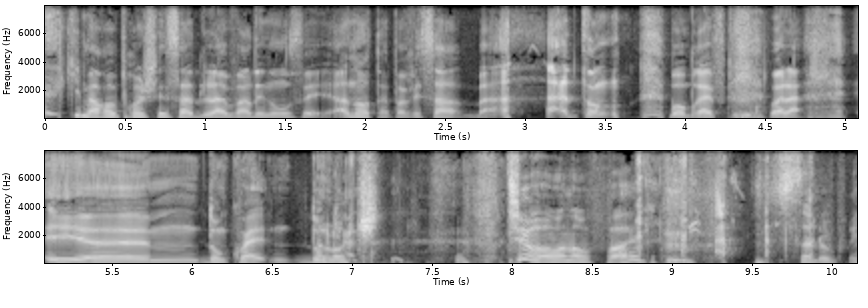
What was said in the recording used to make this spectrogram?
qui m'a reproché ça de l'avoir dénoncé. Ah non, t'as pas fait ça? Bah attends. Bon bref, voilà. Et euh, donc ouais, donc Donc, tu es vraiment un enfoiré. Saloperie.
